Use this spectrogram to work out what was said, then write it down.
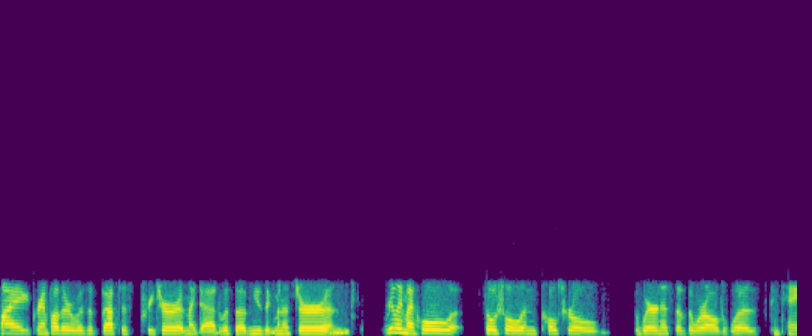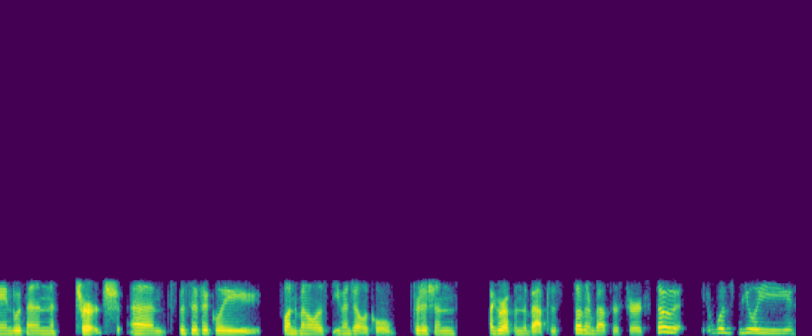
My grandfather was a Baptist preacher, and my dad was a music minister, and really my whole social and cultural awareness of the world was contained within church and specifically fundamentalist evangelical traditions. I grew up in the Baptist, Southern Baptist Church. So it was really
